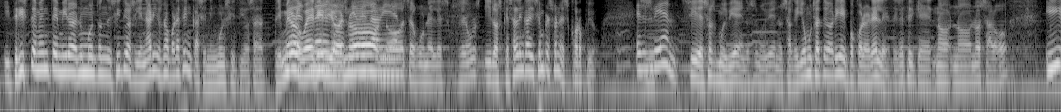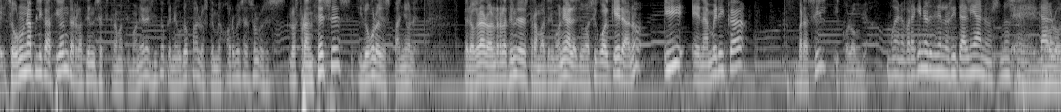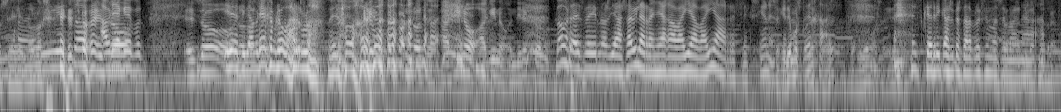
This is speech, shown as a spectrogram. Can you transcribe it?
y tristemente miro en un montón de sitios y en Aries no aparece en casi ningún sitio. O sea, primero No lo voy a decir yo, no, no, según según- y los que salen casi siempre son Escorpio. ¿Eso es bien? Sí, eso es muy bien, eso es muy bien. O sea, que yo mucha teoría y poco lerele. Tengo que decir que no, no, no salgo. Y según una aplicación de relaciones extramatrimoniales, dice que en Europa los que mejor besan son los, los franceses y luego los españoles. Pero claro, en relaciones extramatrimoniales, digo, así cualquiera, ¿no? Y en América, Brasil y Colombia. Bueno, por aquí nos dicen los italianos, no sé. Eh, no lo sé, no lo sé. eso Eso- habría que... Eso. Y decir, no lo habría sé. que probarlo, pero... Bueno, no sé. Aquí no, aquí no, en directo no. Vamos a despedirnos ya. Xavi Larrañaga, vaya, vaya reflexiones que Seguiremos nos con esto, dejas. ¿eh? Seguiremos, seguiremos. Es que ricas que hasta la próxima Hasta semana. hasta otra.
